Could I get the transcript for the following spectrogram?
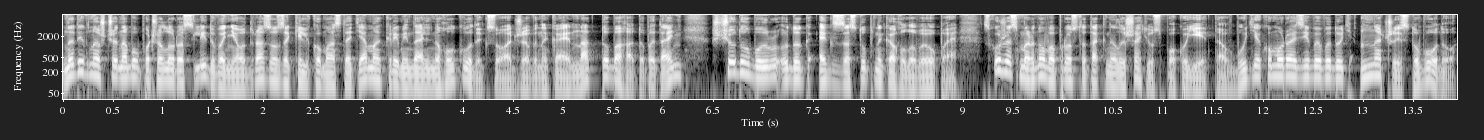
Не дивно, що набу почало розслідування одразу за кількома статтями кримінального кодексу, адже виникає надто багато питань щодо оборудок екс-заступника голови ОП. Схоже, Смирнова просто так не лишать у спокої та в будь-якому разі виведуть на чисту воду.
